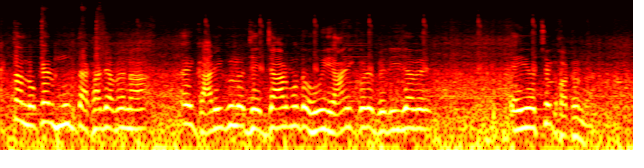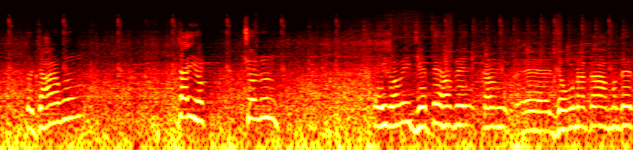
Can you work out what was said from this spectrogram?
একটা লোকের মুখ দেখা যাবে না। এই গাড়িগুলো যে যার মতো হুই হাই করে বেরিয়ে যাবে, এই হচ্ছে ঘটনা। তো যার যাই হোক, চলুন। এইভাবেই যেতে হবে, কারণ যমুনাটা আমাদের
